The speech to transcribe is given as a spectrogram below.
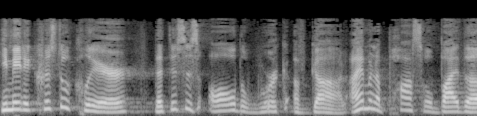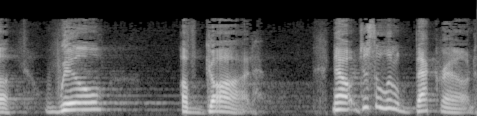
He made it crystal clear that this is all the work of God. I am an apostle by the will of God. Now, just a little background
